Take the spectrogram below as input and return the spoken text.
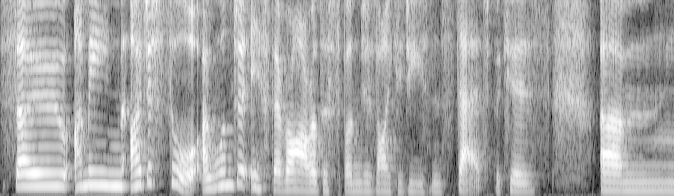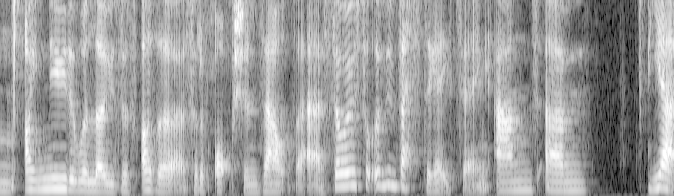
So, I mean, I just thought, I wonder if there are other sponges I could use instead because um, I knew there were loads of other sort of options out there. So I was sort of investigating and um, yeah,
